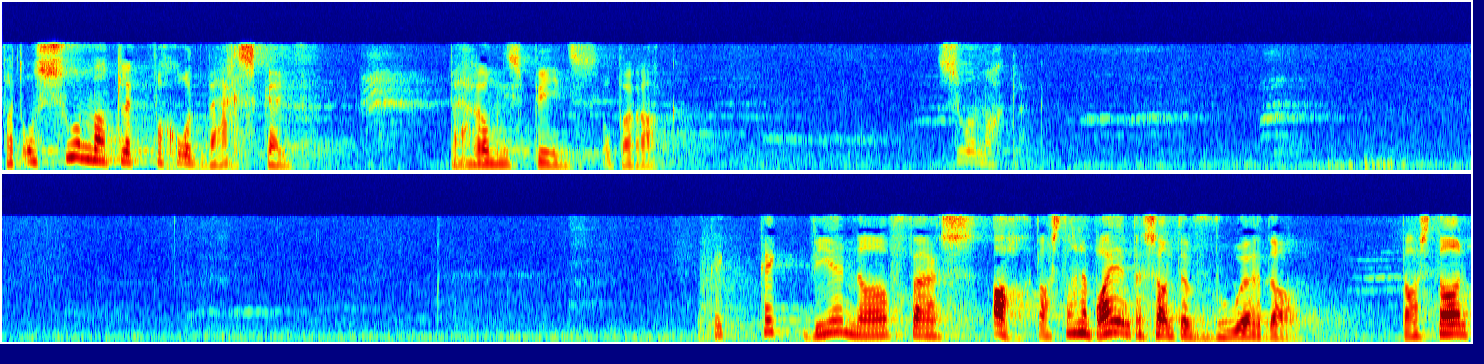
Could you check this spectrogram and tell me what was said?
Wat ons so maklik vir God wegskuif. Bærom in die spens op 'n rak. So maklik. Kyk, kyk weer na vers 8. Daar staan 'n baie interessante woord daar. Daar staan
